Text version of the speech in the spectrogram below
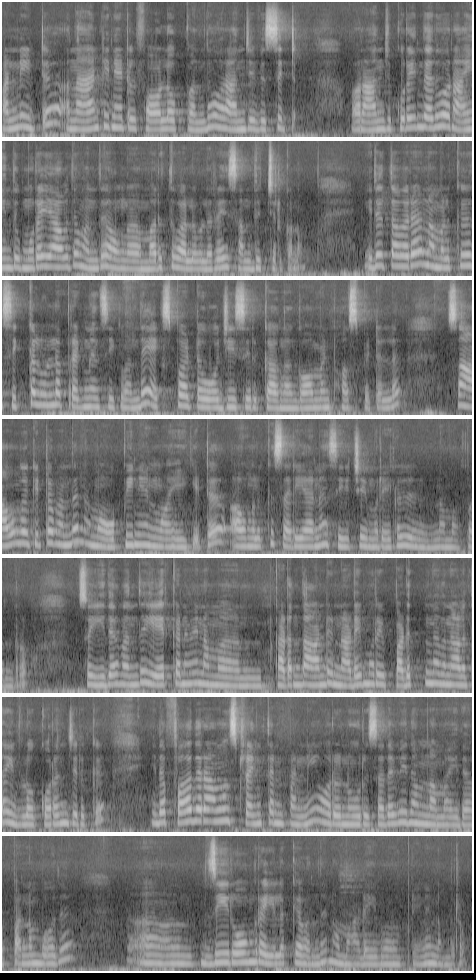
பண்ணிவிட்டு அந்த ஆன்டிநேட்டல் ஃபாலோஅப் வந்து ஒரு அஞ்சு விசிட் ஒரு அஞ்சு குறைந்தது ஒரு ஐந்து முறையாவது வந்து அவங்க மருத்துவ அலுவலரை சந்திச்சிருக்கணும். இதை தவிர நம்மளுக்கு சிக்கல் உள்ள ப்ரெக்னென்சிக்கு வந்து எக்ஸ்பர்ட் ஓஜிஸ் இருக்காங்க கவர்மெண்ட் ஹாஸ்பிட்டலில் ஸோ அவங்கக்கிட்ட வந்து நம்ம ஒப்பீனியன் வாங்கிக்கிட்டு அவங்களுக்கு சரியான சிகிச்சை முறைகள் நம்ம பண்ணுறோம் ஸோ இதை வந்து ஏற்கனவே நம்ம கடந்த ஆண்டு நடைமுறைப்படுத்தினதுனால தான் இவ்வளோ குறைஞ்சிருக்கு. இதை ஃபர்தராகவும் ஸ்ட்ரெங்தன் பண்ணி ஒரு நூறு சதவீதம் நம்ம இதை பண்ணும்போது ஜீரோங்கிற இலக்கை வந்து நம்ம அடைவோம் அப்படின்னு நம்புகிறோம்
